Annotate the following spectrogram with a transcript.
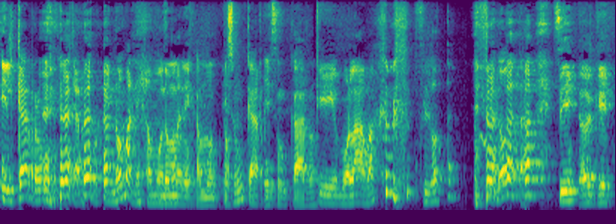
El carro, el carro, porque no maneja moto. No maneja moto. Es un carro. Es un carro. Que volaba. Flota. Flota. sí, ok.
